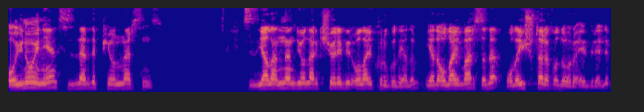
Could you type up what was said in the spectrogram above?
oyunu oynayan sizler de piyonlarsınız. Siz yalandan diyorlar ki şöyle bir olay kurgulayalım ya da olay varsa da olayı şu tarafa doğru evirelim,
